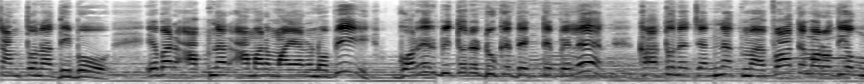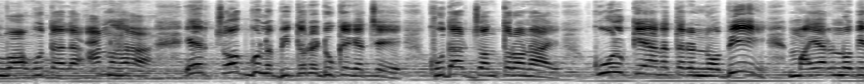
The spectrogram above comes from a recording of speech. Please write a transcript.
সান্ত্বনা দিব। এবার আপনার আমার মায়ার নবী ঘরের ভিতরে ঢুকে দেখতে পেলেন খাতুনে জান্নাত মা ফাতেমা রাদিয়াল্লাহু তাআলা আনহা। এর চোখগুলো ভিতরে ঢুকে গেছে। ক্ষুধার যন্ত্রণায় কুল কেয়ানতের নবী মায়ার নবী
